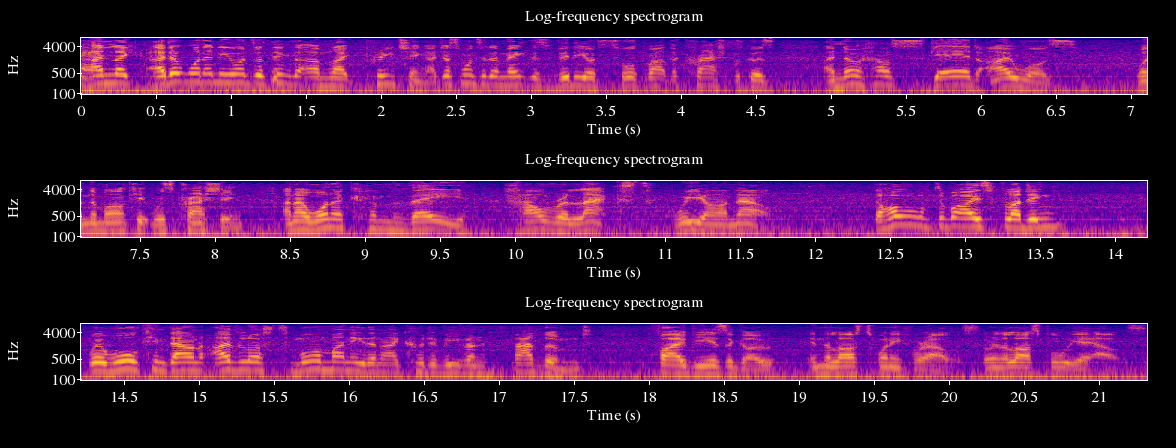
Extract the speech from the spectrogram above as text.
and like I don't want anyone to think that I'm like preaching. I just wanted to make this video to talk about the crash because I know how scared I was when the market was crashing and I want to convey how relaxed we are now. The whole of Dubai is flooding. We're walking down. I've lost more money than I could have even fathomed five years ago in the last 24 hours or in the last 48 hours.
